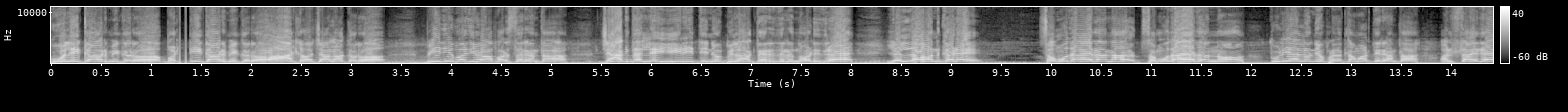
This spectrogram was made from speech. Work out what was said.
ಕೂಲಿ ಕಾರ್ಮಿಕರು ಬಟ್ಟಿ ಕಾರ್ಮಿಕರು, ಆಟೋ ಚಾಲಕರು, ಬೀದಿ ಬದಿ ವ್ಯಾಪಾರಸ್ಥರಂತ ಜಾಗದಲ್ಲಿ ಈ ರೀತಿ ನೀವು ಬಿಲ್ ಹಾಕ್ತಾ ಇರ್ತೀರ ನೋಡಿದರೆ ಎಲ್ಲ ಒಂದು ಕಡೆ ಸಮುದಾಯದ ಸಮುದಾಯದನ್ನು ತುಳಿಯಲು ನೀವು ಪ್ರಯತ್ನ ಮಾಡ್ತೀರಿ ಅಂತ ಅನಿಸ್ತಾ ಇದೆ.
